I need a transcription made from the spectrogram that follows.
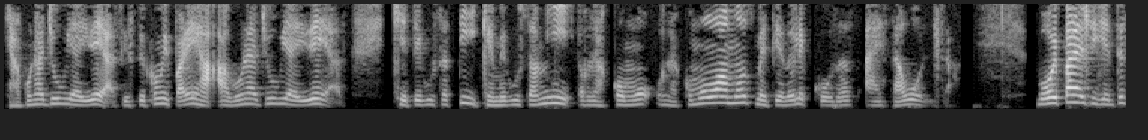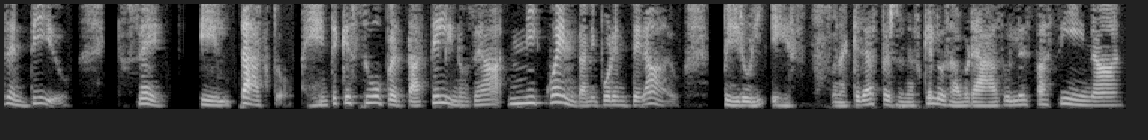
Y hago una lluvia de ideas. Si estoy con mi pareja, hago una lluvia de ideas. ¿Qué te gusta a ti? ¿Qué me gusta a mí? O sea, ¿cómo, o sea, cómo vamos metiéndole cosas a esta bolsa? Voy para el siguiente sentido. No sé, el tacto. Hay gente que es súper táctil y no se da ni cuenta ni por enterado, pero son aquellas personas que los abrazos les fascinan,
